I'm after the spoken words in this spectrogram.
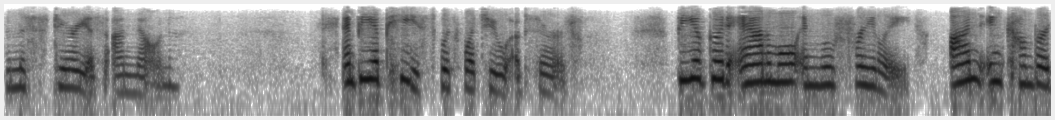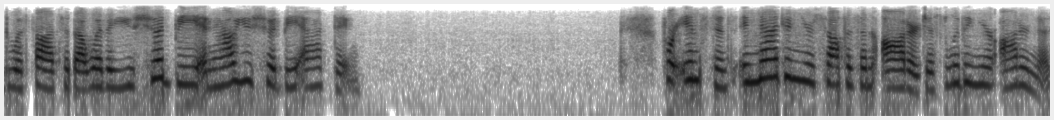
the mysterious unknown. And be at peace with what you observe. Be a good animal and move freely, unencumbered with thoughts about whether you should be and how you should be acting. For instance, imagine yourself as an otter just living your otterness.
